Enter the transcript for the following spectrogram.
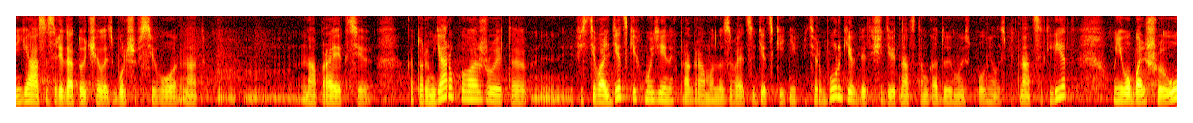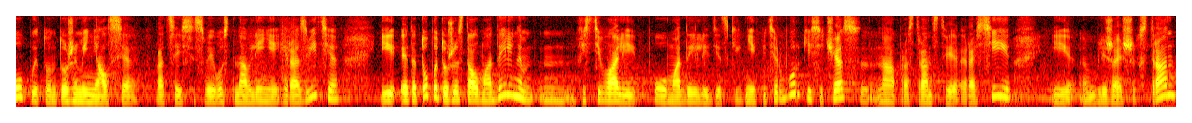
Я сосредоточилась больше всего над, на проекте, которым я руковожу. Это фестиваль детских музейных программ, он называется «Детские дни в Петербурге». В 2019 году ему исполнилось 15 лет. У него большой опыт, он тоже менялся в процессе своего становления и развития. И этот опыт уже стал модельным фестивалей по модели детских дней в Петербурге сейчас на пространстве России и э, ближайших стран.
